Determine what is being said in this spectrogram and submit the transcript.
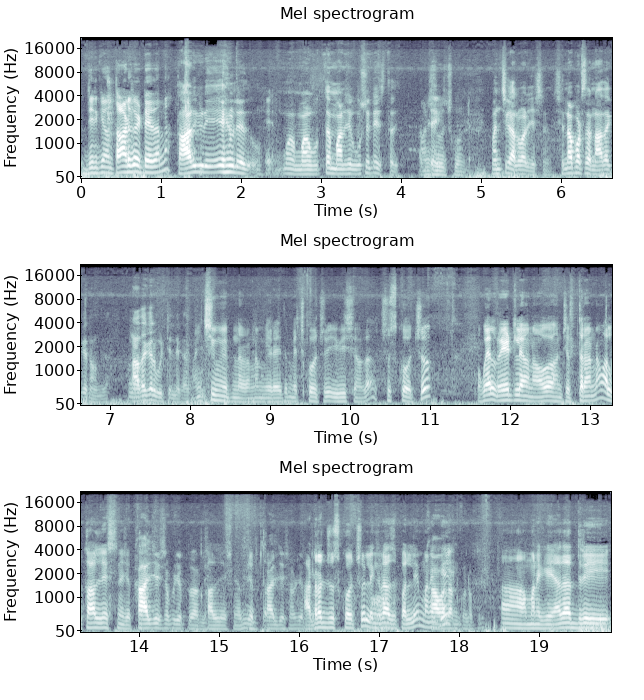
దీనికి ఏమైనా తాడు కట్టేదన్నా తాడిగిడి ఏం లేదు. మ- మన ఉత్తమ మనిషి కూర్చుంటే ఇస్తుంది. మనిషి చూసుకుంటే. మంచిగా అలవాటు చేసిన చిన్నప్పటి సార్ నా దగ్గర ఉంది నా దగ్గర పుట్టింది కదా. మంచిగా మేపినారన్న మీరైతే మెచ్చుకోవచ్చు ఈ విషయంలో. చూసుకోవచ్చు. ఒకవేళ రేట్లు ఏమైనా అవగాహన చెప్తారన్నా వాళ్ళు కాల్ చేసిన చెప్తారు. కాల్ చేసినప్పుడు చెప్తాను కాల్ చేసినప్పుడు చెప్తారు. కాల్ చేసినప్పుడు చెప్తాను. అడ్రస్ చూసుకోవచ్చు లింగరాజుపల్లి మనకి కావాలనుకున్నప్పుడు. ఆ, మనకి యాదాద్రి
